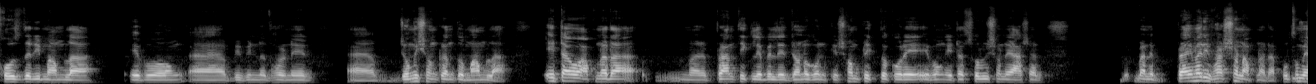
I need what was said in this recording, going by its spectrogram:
ফৌজদারি মামলা এবং বিভিন্ন ধরনের জমি সংক্রান্ত মামলা এটাও আপনারা মানে প্রান্তিক লেভেলের জনগণকে সম্পৃক্ত করে এবং এটা সলিউশনে আসার মানে প্রাইমারি ভার্সন আপনারা প্রথমে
